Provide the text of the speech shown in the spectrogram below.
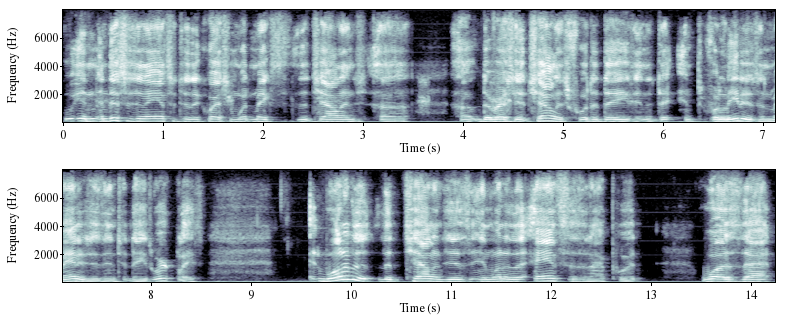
and, and, this is an answer to the question: What makes the challenge, uh, uh, diversity, a challenge for today's in in, for leaders and managers in today's workplace? One of the, the challenges and one of the answers that I put was that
